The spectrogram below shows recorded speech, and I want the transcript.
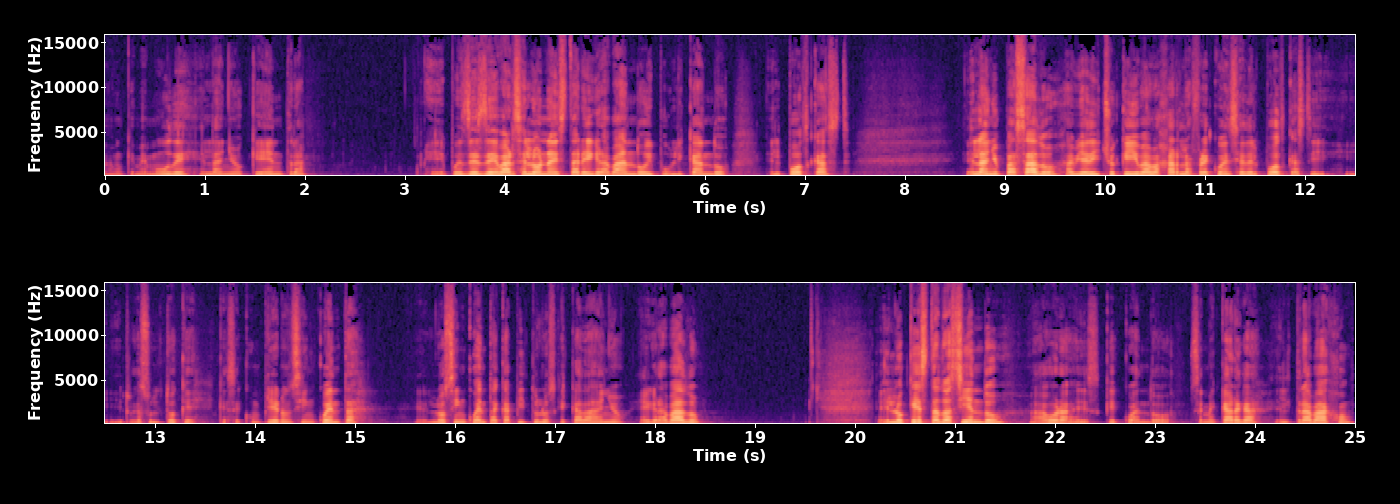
aunque me mude el año que entra. Eh, pues desde Barcelona estaré grabando y publicando el podcast. El año pasado había dicho que iba a bajar la frecuencia del podcast y, resultó que, que, se cumplieron 50 eh, los 50 capítulos que cada año he grabado. Eh, lo que he estado haciendo ahora es que cuando se me carga el trabajo,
